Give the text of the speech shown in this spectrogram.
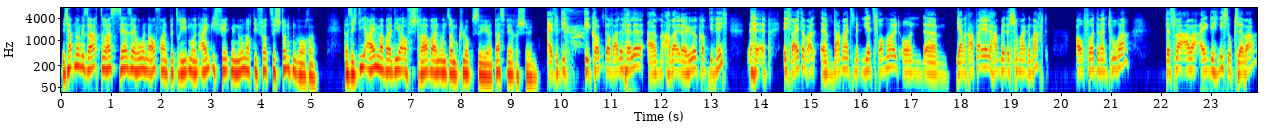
ich habe nur gesagt, du hast sehr, sehr hohen Aufwand betrieben und eigentlich fehlt mir nur noch die 40-Stunden-Woche. Dass ich die einmal bei dir auf Strava in unserem Club sehe, das wäre schön. Also die, die kommt auf alle Fälle, ähm, aber in der Höhe kommt die nicht. ich weiß aber, ähm, damals mit Nils Fromhold und ähm, Jan Raphael haben wir das schon mal gemacht auf Fuerteventura. Das war aber eigentlich nicht so clever.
